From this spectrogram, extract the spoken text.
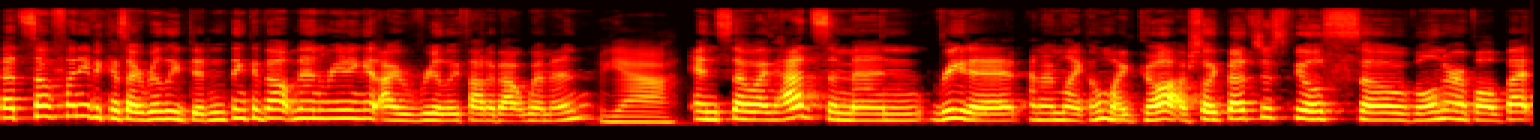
That's so funny because I really didn't think about men reading it. I really thought about women. Yeah. And so I've had some men read it and I'm like, oh my gosh, like that just feels so vulnerable. But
